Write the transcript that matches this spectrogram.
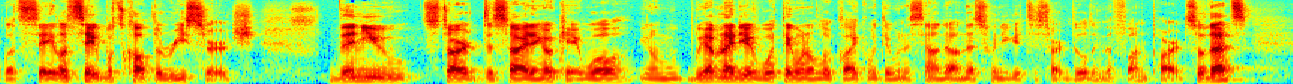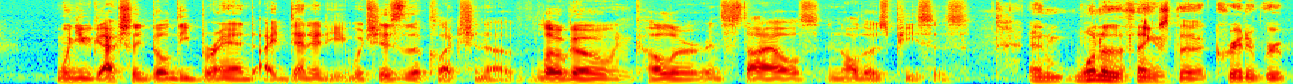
let's say let's say what's called the research. Then you start deciding, okay, well, you know, we have an idea of what they want to look like and what they want to sound out, and that's when you get to start building the fun part. So that's when you actually build the brand identity, which is the collection of logo and color and styles and all those pieces. And one of the things the creative group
